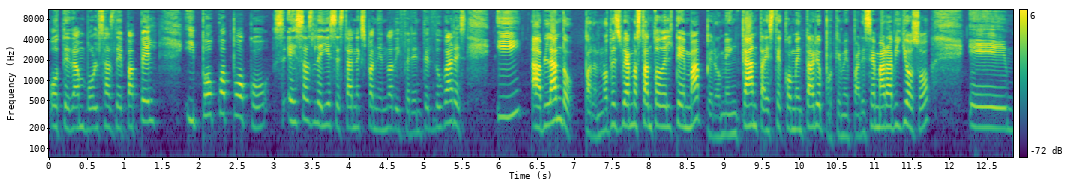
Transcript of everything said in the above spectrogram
o te dan bolsas de papel y poco a poco esas leyes se están expandiendo a diferentes lugares. Y hablando, para no desviarnos tanto del tema, pero me encanta este comentario porque me parece maravilloso, eh,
